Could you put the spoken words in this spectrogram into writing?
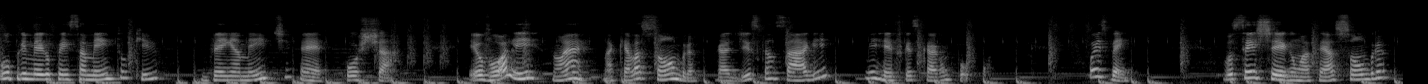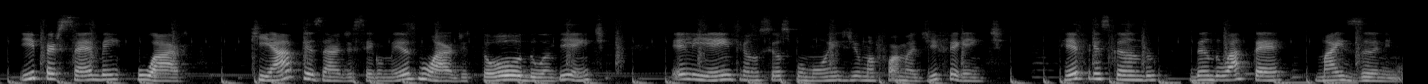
O primeiro pensamento que vem à mente é: poxa, eu vou ali, não é? Naquela sombra, para descansar e me refrescar um pouco. Pois bem, vocês chegam até a sombra e percebem o ar, que apesar de ser o mesmo ar de todo o ambiente, ele entra nos seus pulmões de uma forma diferente, refrescando, dando até mais ânimo.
